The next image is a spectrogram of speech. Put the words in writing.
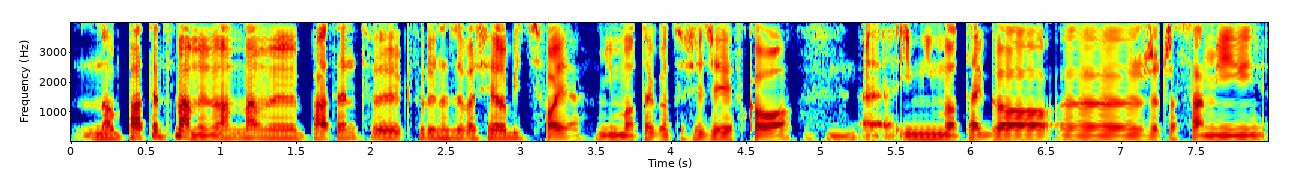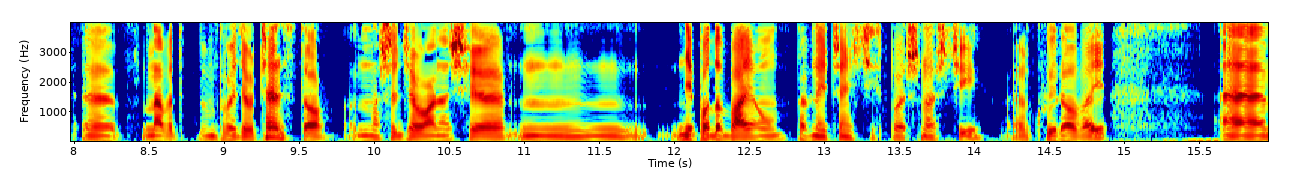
No patent mamy. Ma, mamy patent, y, który nazywa się robić swoje, mimo tego, co się dzieje w koło mhm. e, i mimo tego, e, że czasami, e, nawet bym powiedział często, nasze działania się mm, nie podobają pewnej części społeczności e, queerowej. E,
